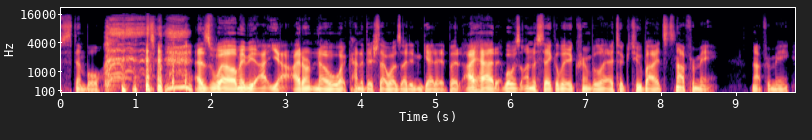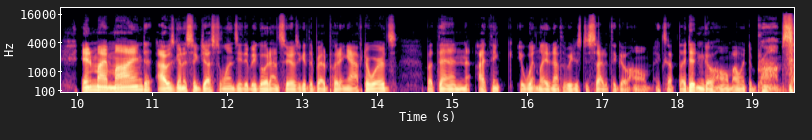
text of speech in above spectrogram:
thimble as well. Maybe, I, yeah, I don't know what kind of dish that was. I didn't get it, but I had what was unmistakably a creme brulee. I took two bites. It's not for me. Not for me. In my mind, I was going to suggest to Lindsay that we go downstairs and get the bread pudding afterwards. But then I think it went late enough that we just decided to go home. Except I didn't go home. I went to Braum's.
